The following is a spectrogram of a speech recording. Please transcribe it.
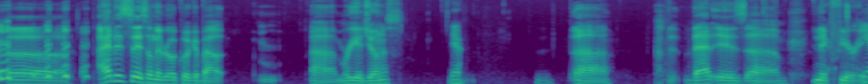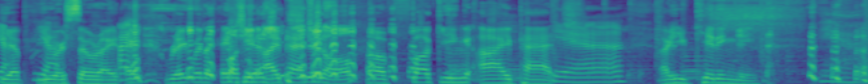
Uh, I had to say something real quick about uh, Maria Jonas. Yeah. Uh, th- that is um, Nick Fury. Yeah. Yep. You are so right. I- right when and she Fucking has eye patch and all. a fucking eye patch. Yeah. Are you kidding me? Yeah.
